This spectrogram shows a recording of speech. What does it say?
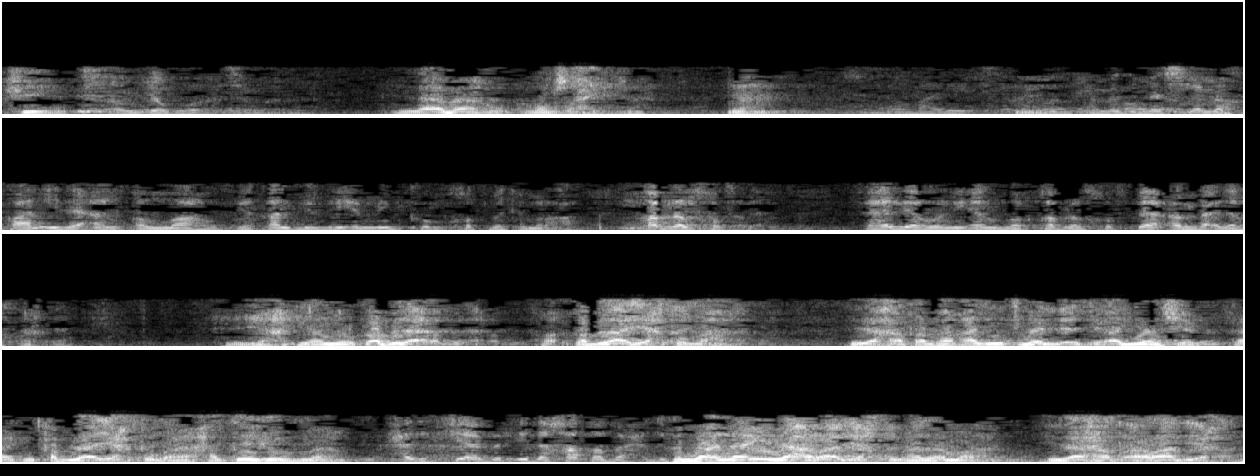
فيه أوجبوها سواء. لا ما هو مو صحيح. نعم. محمد بن مسلمة قال إذا ألقى الله في قلب امرئ منكم خطبة امرأة قبل الخطبة فهل له أن ينظر قبل الخطبة أم بعد الخطبة؟ ينظر قبل قبل أن يخطبها. إذا خطبها قد يتملد قد ينشب لكن قبل أن يخطبها حتى يشوف ما هو. حديث جابر إذا خطب أحدكم؟ المعنى إذا أراد يخطب هذا المراد. إذا خطب أراد يخطب.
